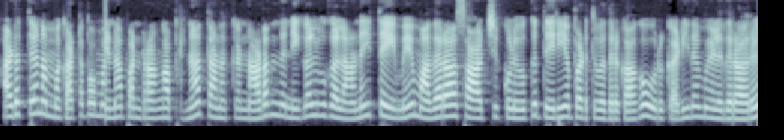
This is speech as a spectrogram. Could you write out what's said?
அடுத்து நம்ம கட்டபொம்மன் என்ன பண்ணுறாங்க அப்படின்னா தனக்கு நடந்த நிகழ்வுகள் அனைத்தையுமே மதராஸ் ஆட்சிக்குழுவுக்கு தெரியப்படுத்துவதற்காக ஒரு கடிதம் எழுதுகிறாரு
